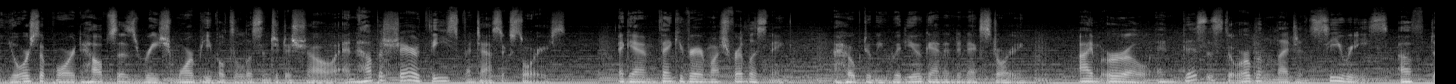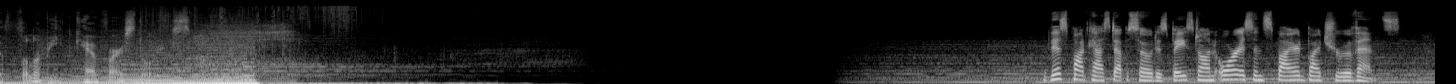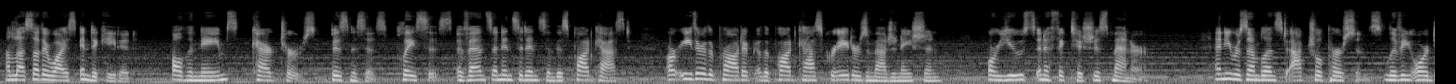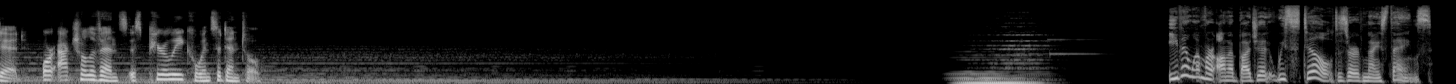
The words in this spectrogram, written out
Your support helps us reach more people to listen to the show and help us share these fantastic stories. Again, thank you very much for listening. I hope to be with you again in the next story. I'm Earl, and this is the Urban Legends series of the Philippine Campfire Stories. This podcast episode is based on or is inspired by true events. Unless otherwise indicated, all the names, characters, businesses, places, events, and incidents in this podcast are either the product of the podcast creator's imagination or used in a fictitious manner. Any resemblance to actual persons, living or dead, or actual events is purely coincidental. Even when we're on a budget, we still deserve nice things.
